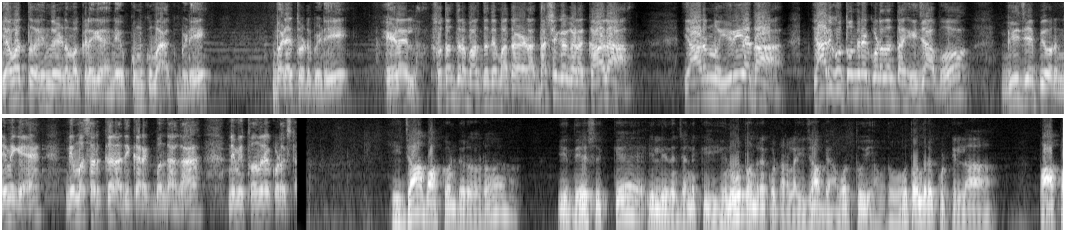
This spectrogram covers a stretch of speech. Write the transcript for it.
ಯಾವತ್ತು ಹಿಂದೂ ಹೆಣ್ಣು ಮಕ್ಕಳಿಗೆ ನೀವು ಕುಂಕುಮ ಹಾಕ್ಬಿಡಿ ಬಳೆ ತೊಡಬೇಡಿ ಹೇಳೇ ಇಲ್ಲ. ಸ್ವತಂತ್ರ ಭಾರತದೇ ಮಾತಾಡೋಣ. ದಶಕಗಳ ಕಾಲ ಯಾರನ್ನು ಹಿರಿಯದ ಯಾರಿಗೂ ತೊಂದರೆ ಕೊಡದಂತ ಹಿಜಾಬು ಬಿಜೆಪಿ ಅವರು ನಿಮಗೆ ನಿಮ್ಮ ಸರ್ಕಾರ ಅಧಿಕಾರಕ್ಕೆ ಬಂದಾಗ ನಿಮಗೆ ತೊಂದರೆ ಕೊಡಕ್ಕೆ ಹಿಜಾಬ್ ಹಾಕೊಂಡಿರೋರು ಈ ದೇಶಕ್ಕೆ, ಇಲ್ಲಿನ ಜನಕ್ಕೆ ಏನೂ ತೊಂದರೆ ಕೊಟ್ಟಾರಲ್ಲ, ಹಿಜಾಬ್ ಯಾವತ್ತೂ ಯಾವುದೂ ತೊಂದರೆ ಕೊಟ್ಟಿಲ್ಲ. ಪಾಪ.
